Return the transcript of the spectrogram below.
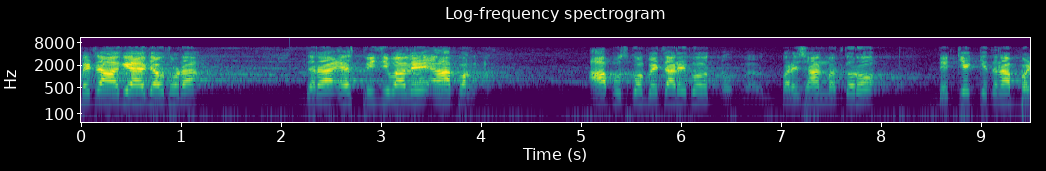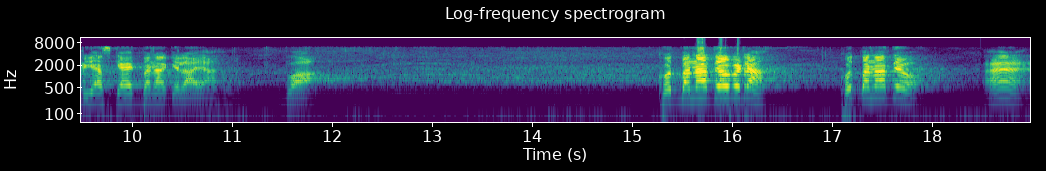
बेटा, आगे आ जाओ थोड़ा। जरा एसपीजी वाले, आप आप उसको बेचारे को, परेशान मत करो। देखिए कितना बढ़िया स्केच बना के लाया है वाह। खुद बनाते हो बेटा? खुद बनाते हो? हैं?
